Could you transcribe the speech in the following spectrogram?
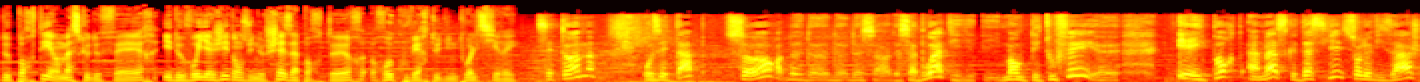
de porter un masque de fer et de voyager dans une chaise à porteur recouverte d'une toile cirée. Cet homme, aux étapes, sort de, sa, boîte, il, manque d'étouffer, euh, et il porte un masque d'acier sur le visage.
